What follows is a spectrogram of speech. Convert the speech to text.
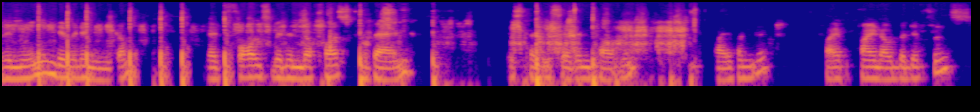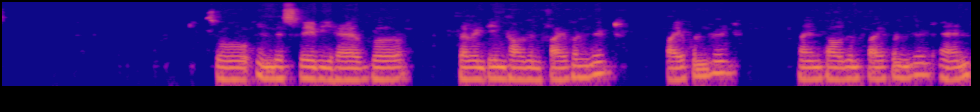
remaining dividend income that falls within the first band is 37,500 I find out the difference. So in this way we have uh, 17,500 500 9,500 and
